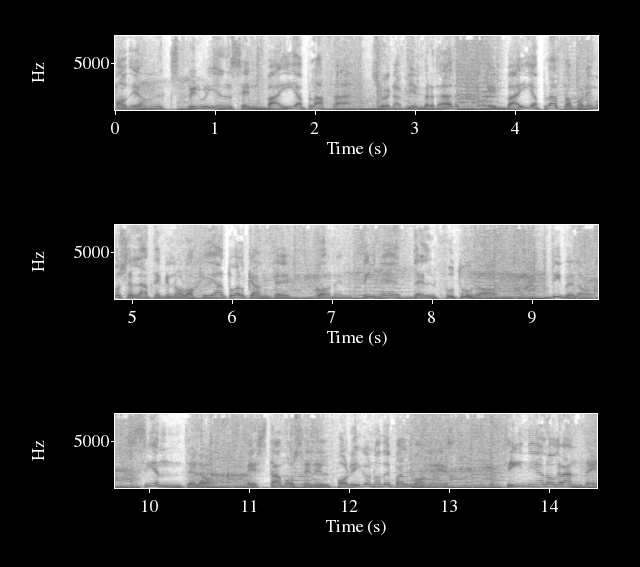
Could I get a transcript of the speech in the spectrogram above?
Odeon Experience en Bahía Plaza. Suena bien, ¿verdad? En Bahía Plaza ponemos la tecnología a tu alcance con el cine del futuro. Vívelo, siéntelo. Estamos en el polígono de Palmones. Cine a lo grande.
